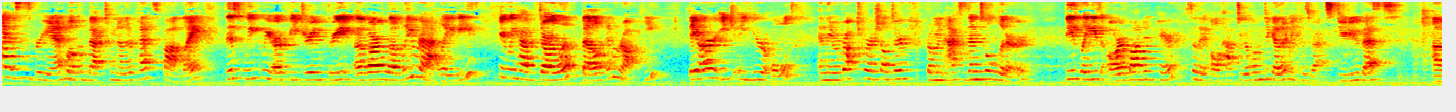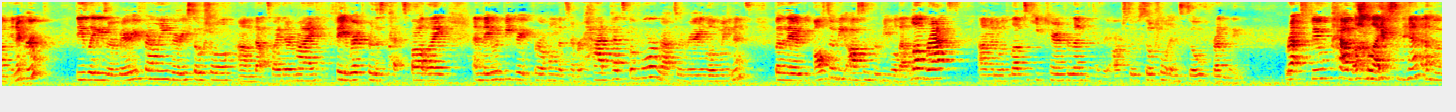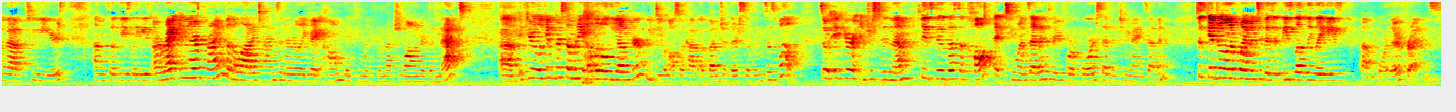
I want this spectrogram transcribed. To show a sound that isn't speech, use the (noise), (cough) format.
Hi, this is Brienne. Welcome back to another Pet Spotlight. This week we are featuring three of our lovely rat ladies. Here we have Darla, Belle, and Rocky. They are each a year old and they were brought to our shelter from an accidental litter. These ladies are a bonded pair, so they all have to go home together because rats do do best um, in a group. These ladies are very friendly, very social. Um, that's why they're my favorite for this pet spotlight. And they would be great for a home that's never had pets before. Rats are very low maintenance, but they would also be awesome for people that love rats um, and would love to keep caring for them because they are so social and so friendly. Rats do have a (laughs) lifespan of about two years, um, so these ladies are right in their prime, but a lot of times in a really great home, they can live for much longer than that. Um, if you're looking for somebody a little younger, we do also have a bunch of their siblings as well. So if you're interested in them, please give us a call at 217-344-7297 to schedule an appointment to visit these lovely ladies um, or their friends.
